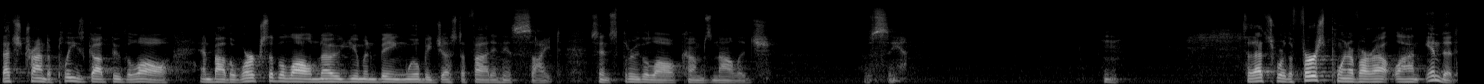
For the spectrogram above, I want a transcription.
That's trying to please God through the law, and by the works of the law, no human being will be justified in his sight, since through the law comes knowledge of sin. Hmm. So that's where the first point of our outline ended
